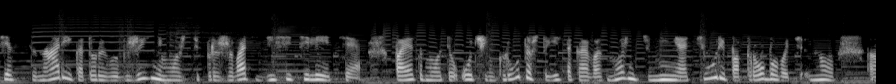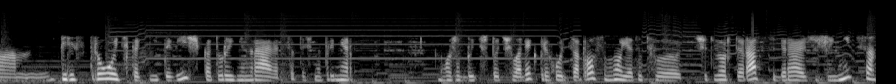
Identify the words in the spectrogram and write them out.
те сценарии, которые вы в жизни можете проживать десятилетия. Поэтому это очень круто, что есть такая возможность в миниатюре попробовать попробовать, ну, э, перестроить какие-то вещи, которые не нравятся. То есть, например, может быть, что человек приходит с запросом, ой, я тут э, четвертый раз собираюсь жениться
